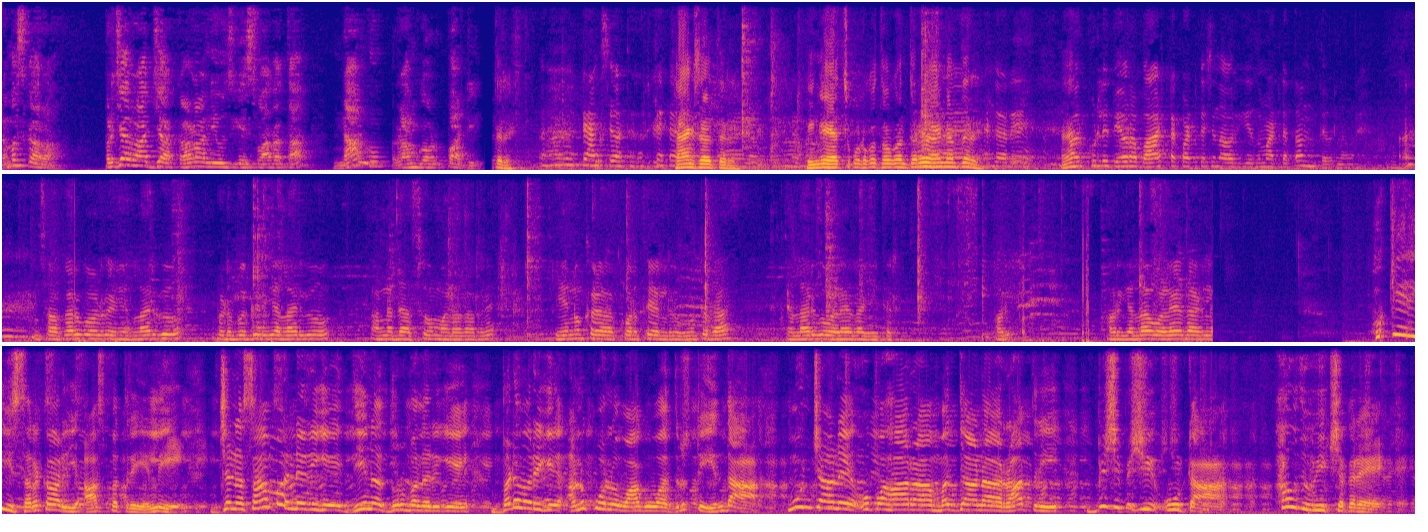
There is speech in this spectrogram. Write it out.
ನಮಸ್ಕಾರ. ಪ್ರಜಾರಾಜ್ಯ ಕನ್ನಡ ನ್ಯೂಸ್ಗೆ ಸ್ವಾಗತ. ನಾನು ರಾಮ್ಗೌಡ್ ಪಾಟೀಲ್. ಥ್ಯಾಂಕ್ಸ್ ಹೇಳ್ತಾರೆ. ಥ್ಯಾಂಕ್ಸ್ ಹೇಳ್ತಾರೆ. ಹಿಂಗೆ ಹೆಚ್ಚು ಕೊಡ್ಕೊತ ಹೋಗಂತಾರೆ ಹೆಂಗಂತಾರೆ ಅವ್ರ ಕುಡ್ಲಿ ದೇವ್ರ ಬಾಷ್ಟ ಕೊಟ್ಟ ಅವ್ರಿಗೆ ಇದು ಮಾಡ್ಲತ್ತ ಅಂತೇವ್ರಿ ನಾವ್ರಿ. ಸಾವುಕಾರಗಳ್ರಿ ಎಲ್ಲರಿಗೂ ಬಡಬಗ್ಗರಿಗೆ ಎಲ್ಲರಿಗೂ ಅನ್ನದಾಸೋಹ ಮಾಡೋದಾರ್ರಿ. ಏನೂ ಕ ಕೊರತೆ ರೀ ಊಟದ ಎಲ್ಲರಿಗೂ ಒಳ್ಳೆಯದಾಗೈತೆ ರೀ. ಅವ್ರಿಗೆ ಅವ್ರಿಗೆಲ್ಲ ಒಳ್ಳೆಯದಾಗಲಿ ಹುಕ್ಕೇರಿ ಸರ್ಕಾರಿ ಆಸ್ಪತ್ರೆಯಲ್ಲಿ ಜನಸಾಮಾನ್ಯರಿಗೆ, ದೀನ ದುರ್ಬಲರಿಗೆ, ಬಡವರಿಗೆ ಅನುಕೂಲವಾಗುವ ದೃಷ್ಟಿಯಿಂದ ಮುಂಜಾನೆ ಉಪಹಾರ, ಮಧ್ಯಾಹ್ನ ರಾತ್ರಿ ಬಿಸಿ ಬಿಸಿ ಊಟ. ಹೌದು ವೀಕ್ಷಕರೇ,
